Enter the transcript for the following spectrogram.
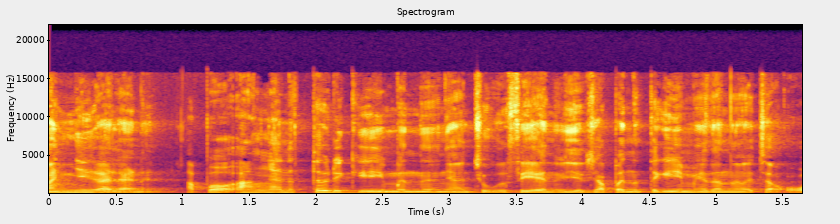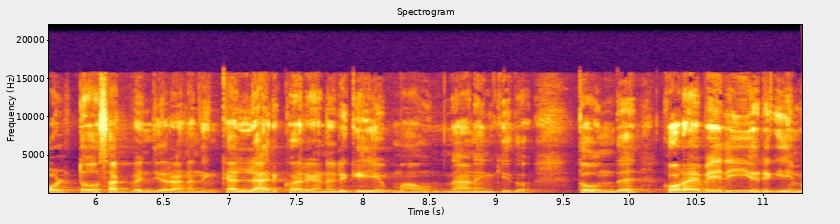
മഞ്ഞുകാലമാണ് അപ്പോൾ അങ്ങനത്തെ ഒരു ഗെയിം എന്ന് ഞാൻ ചൂസ് ചെയ്യാമെന്ന് വിചാരിച്ചു. അപ്പോൾ ഇന്നത്തെ ഗെയിം ഏതാണെന്ന് വെച്ചാൽ ഓൾട്ടോസ് അഡ്വഞ്ചറാണ് നിങ്ങൾക്ക് എല്ലാവർക്കും അറിയണ ഒരു ഗെയിം ആവും എന്നാണ് എനിക്ക് തോന്നുന്നത്. കുറേ പേര് ഈ ഒരു ഗെയിം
